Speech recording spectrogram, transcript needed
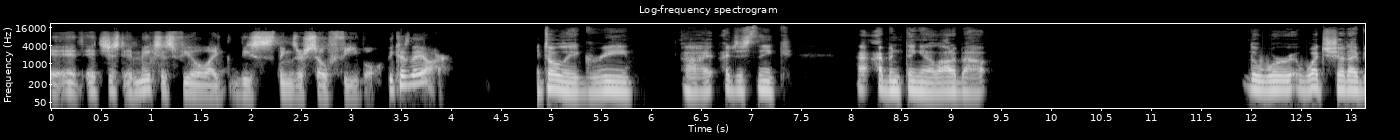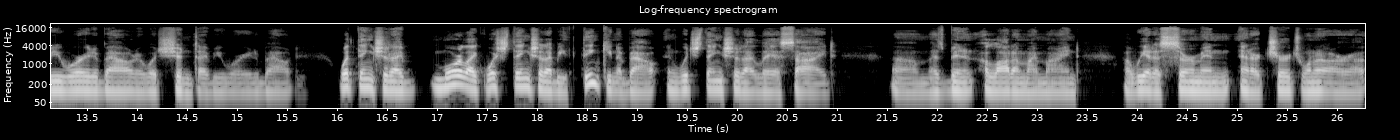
It it just it makes us feel like these things are so feeble because they are. I totally agree. Uh, I I just think I, I've been thinking a lot about the word. What should I be worried about, or what shouldn't I be worried about? What things should I more like? Which things should I be thinking about, and which things should I lay aside? Um, has been a lot on my mind. Uh, we had a sermon at our church. One of our uh,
